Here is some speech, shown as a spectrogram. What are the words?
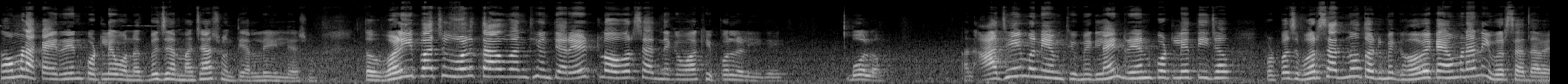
તો હમણાં કાંઈ રેનકોટ લેવો નથી બજારમાં જાશું ને ત્યારે લઈ લેશું. તો વળી પાછું વળતા આવવાનું થયું ત્યારે એટલો વરસાદ ને કે હું આખી પલળી ગઈ. બોલો. અને આજે મને એમ થયું, મેં લાઈન રેનકોટ લેતી જાઉં પણ પછી વરસાદ નહોતો, એટલે મેં હવે કાંઈ હમણાં નહીં વરસાદ આવે.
